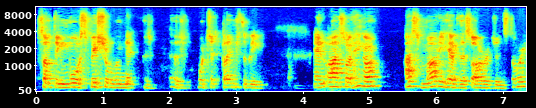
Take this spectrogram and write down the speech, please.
something more special than that, is, is it claims to be? And I thought, hang on, us Māori have this origin story.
